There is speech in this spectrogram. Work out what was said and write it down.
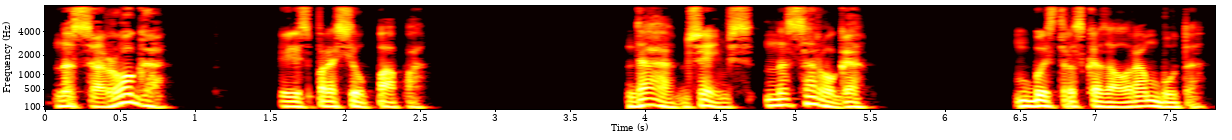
«Носорога?» – переспросил папа. «Да, Джеймс, носорога», – быстро сказал Рамбута.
